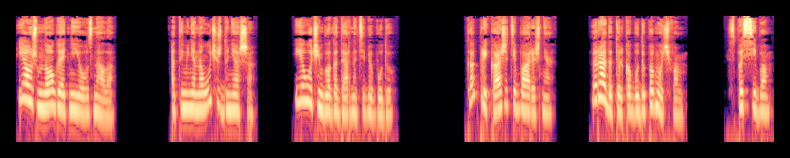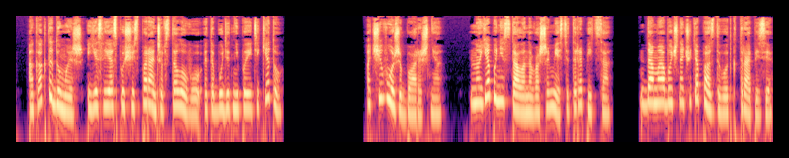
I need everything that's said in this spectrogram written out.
Я уж многое от нее узнала. А ты меня научишь, Дуняша? Я очень благодарна тебе буду. Как прикажете, барышня. Рада только буду помочь вам. Спасибо. А как ты думаешь, если я спущусь пораньше в столовую, это будет не по этикету? «А чего же, барышня? Но я бы не стала на вашем месте торопиться. Дамы обычно чуть опаздывают к трапезе.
